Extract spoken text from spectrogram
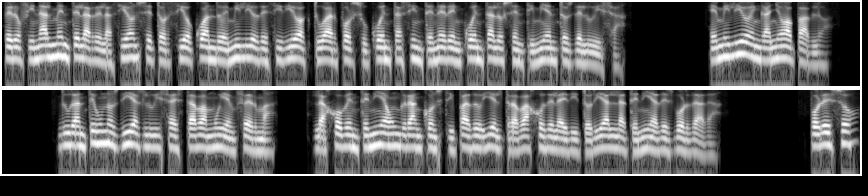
pero finalmente la relación se torció cuando Emilio decidió actuar por su cuenta sin tener en cuenta los sentimientos de Luisa. Emilio engañó a Pablo. Durante unos días Luisa estaba muy enferma, la joven tenía un gran constipado y el trabajo de la editorial la tenía desbordada. Por eso,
